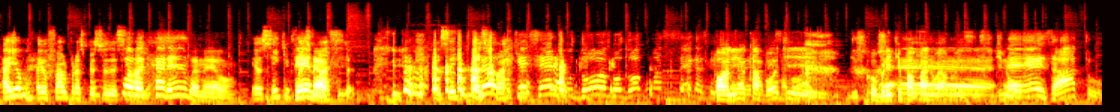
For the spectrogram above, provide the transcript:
Aí eu, aí eu falo para as pessoas assim. Pô, mas caramba, meu. Eu sei que, que faz pena. parte da. eu sei que faz não, parte. Porque, sério, mudou, mudou algumas regras. Paulinho acabou de agora. descobrir é, que Papai Noel não existe de novo. É, exato.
